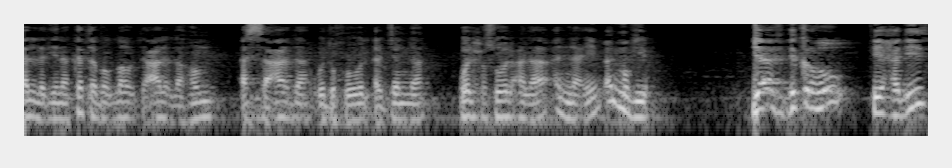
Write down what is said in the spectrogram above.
الذين كتب الله تعالى لهم السعادة ودخول الجنة والحصول على النعيم المقيم. جاء في ذكره في حديث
